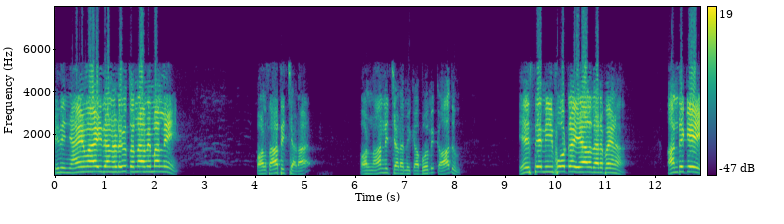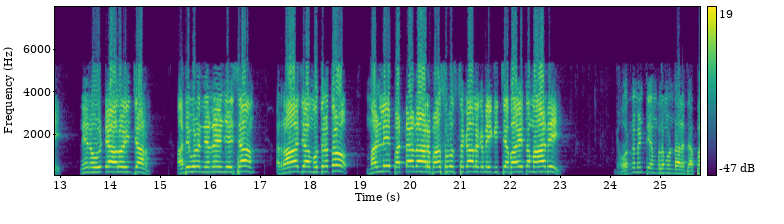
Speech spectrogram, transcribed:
ఇది న్యాయమా ఇది అని అడుగుతున్నా మిమ్మల్ని. వాళ్ళ తాత ఇచ్చాడా? వాళ్ళ నాన్న ఇచ్చాడా? మీకు ఆ భూమి కాదు. వేస్తే మీ ఫోటో వేయాలి దానిపైన. అందుకే నేను ఒకటే ఆలోచించాను. అది కూడా నిర్ణయం చేశాం. రాజ ముద్రతో మళ్ళీ పట్టాదారు పాసు పుస్తకాలకు మీకు ఇచ్చే బాధ్యత మాది. గవర్నమెంట్ ఎంబలం ఉండాలి తప్ప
